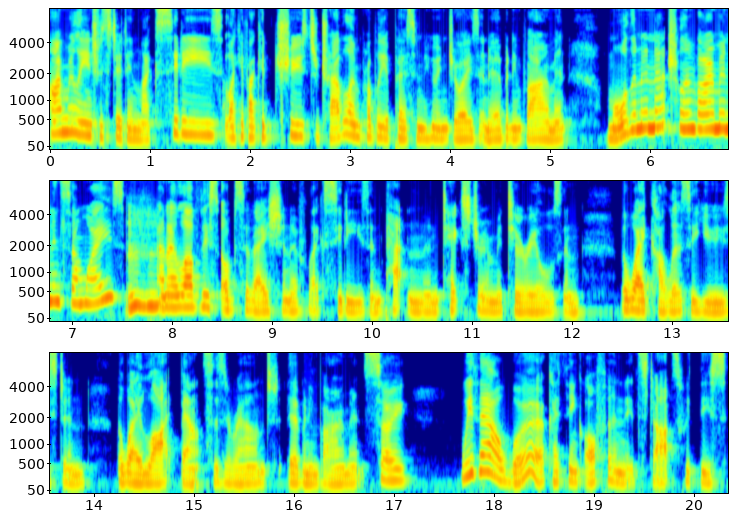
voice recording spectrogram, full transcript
I'm really interested in like cities. Like if I could choose to travel, I'm probably a person who enjoys an urban environment more than a natural environment in some ways. Mm-hmm. And I love this observation of like cities and pattern and texture and materials and the way colors are used and the way light bounces around urban environments. So with our work, I think often it starts with this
